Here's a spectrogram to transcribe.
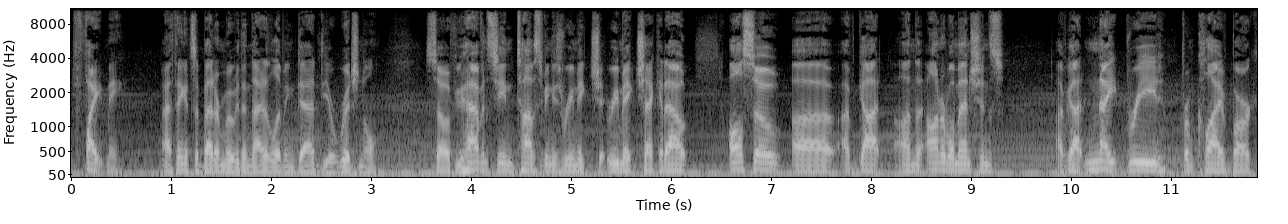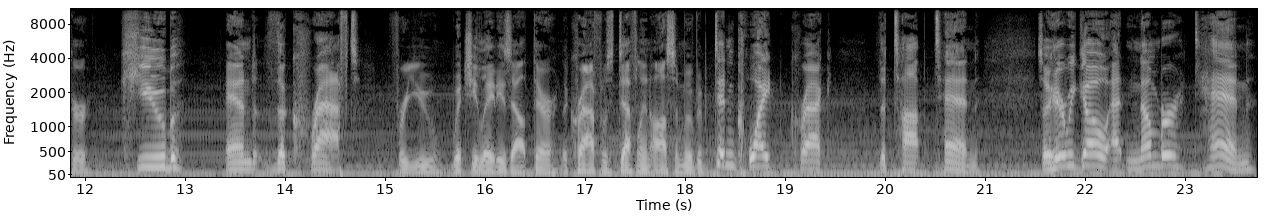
Fight me. I think it's a better movie than Night of the Living Dead, the original. So if you haven't seen Tom Savini's remake, ch- remake check it out. Also, uh, I've got on the honorable mentions, I've got Nightbreed from Clive Barker, Cube, and The Craft for you witchy ladies out there. The Craft was definitely an awesome movie, but didn't quite crack the top 10 so here we go at number 10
